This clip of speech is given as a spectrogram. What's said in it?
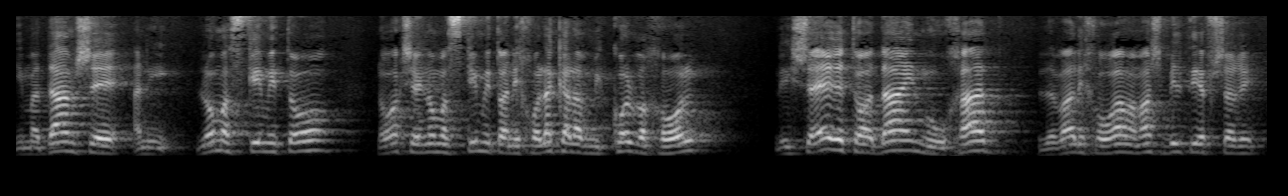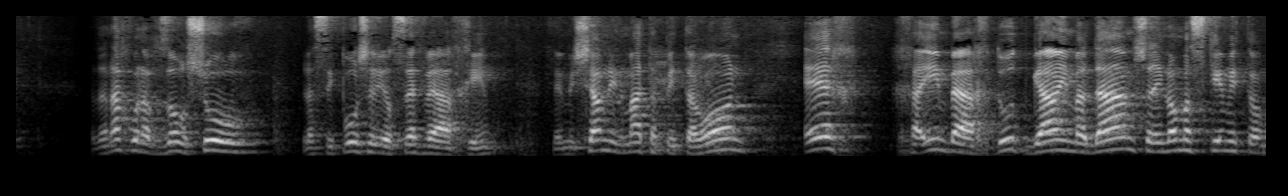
עם אדם שאני לא מסכים איתו, לא רק שאני לא מסכים איתו, אני חולק עליו מכל וכול, להישאר איתו עדיין מאוחד, זה דבר לכאורה ממש בלתי אפשרי. אז אנחנו נחזור שוב לסיפור של יוסף והאחים, ומשם נלמד את הפתרון איך חיים באחדות גם עם אדם שאני לא מסכים איתו.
